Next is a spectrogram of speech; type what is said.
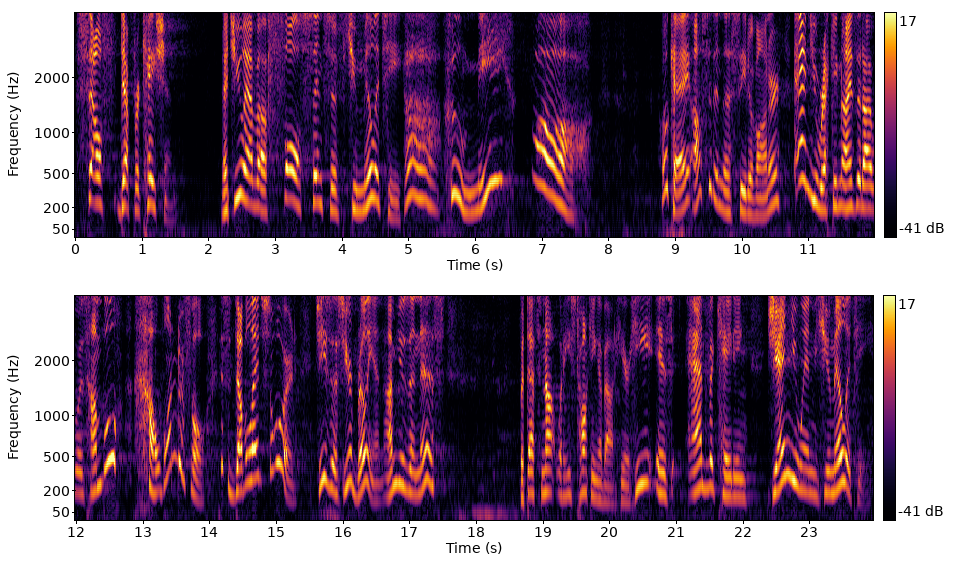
self deprecation, that you have a false sense of humility. Who, me? Oh, Okay, I'll sit in the seat of honor. And you recognize that I was humble? How wonderful. This is a double edged sword. Jesus, you're brilliant. I'm using this. But that's not what he's talking about here. He is advocating genuine humility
